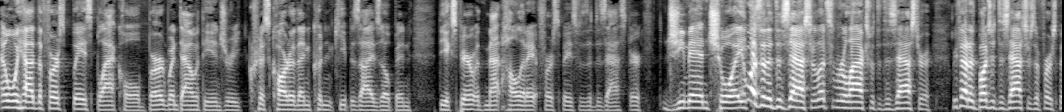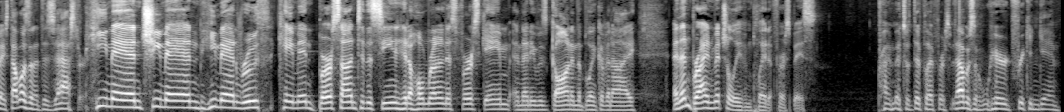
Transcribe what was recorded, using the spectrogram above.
And we had the first base black hole. Bird went down with the injury. Chris Carter then couldn't keep his eyes open. The experiment with Matt Holliday at first base was a disaster. Ji-Man Choi. It wasn't a disaster. Let's relax with the disaster. We've had a bunch of disasters at first base. That wasn't a disaster. He Man, Chi Man, He Man Ruth came in, burst onto the scene, hit a home run in his first game, and then he was gone in the blink of an eye. And then Bryan Mitchell even played at first base. Bryan Mitchell did play first. That was a weird freaking game.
